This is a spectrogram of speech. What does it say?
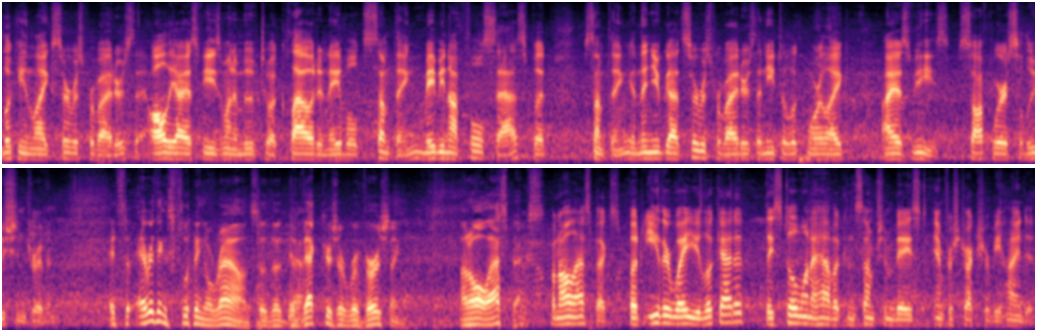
looking like service providers. All the ISVs want to move to a cloud-enabled something, maybe not full SaaS, but something. And then you've got service providers that need to look more like ISVs, software solution driven it's everything's flipping around, so the, the yeah. vectors are reversing on all aspects. On all aspects, but either way you look at it, they still want to have a consumption-based infrastructure behind it.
